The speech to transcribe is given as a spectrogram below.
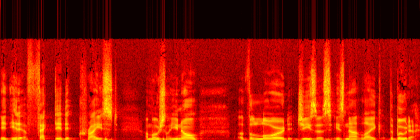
It, it affected Christ emotionally. You know, the Lord Jesus is not like the Buddha.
